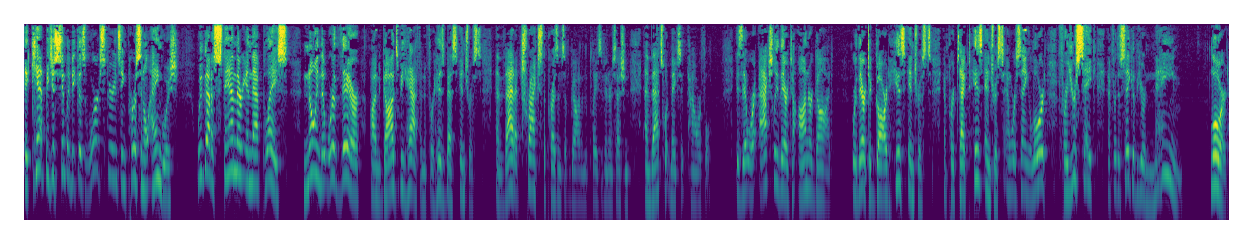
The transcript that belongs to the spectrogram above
it can't be just simply because we're experiencing personal anguish. We've got to stand there in that place knowing that we're there on God's behalf and for His best interests. And that attracts the presence of God in the place of intercession. And that's what makes it powerful. Is that we're actually there to honor God. We're there to guard His interests and protect His interests. And we're saying, Lord, for your sake and for the sake of your name, Lord,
